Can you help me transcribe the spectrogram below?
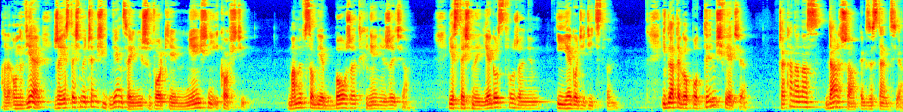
Ale on wie, że jesteśmy czymś więcej niż workiem mięśni i kości. Mamy w sobie Boże tchnienie życia. Jesteśmy Jego stworzeniem i Jego dziedzictwem. I dlatego po tym świecie czeka na nas dalsza egzystencja,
